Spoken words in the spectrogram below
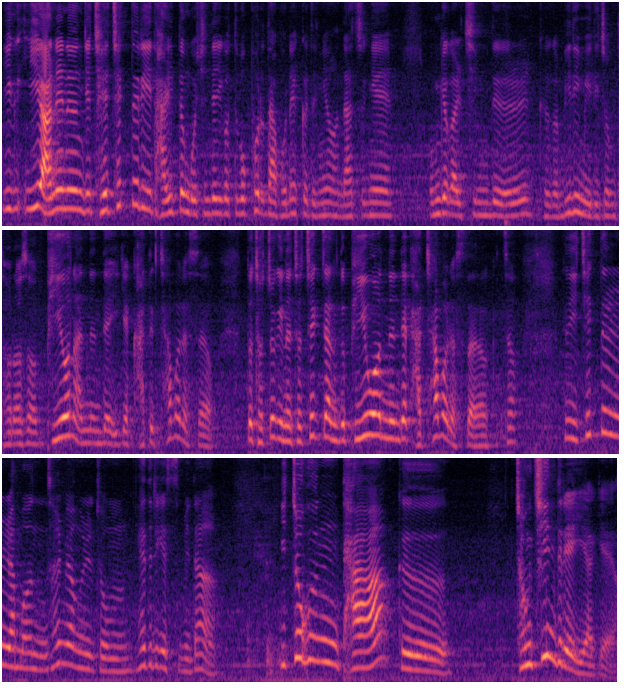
이, 이 안에는 이제 제 책들이 다 있던 곳인데 이것도 목포로 다 보냈거든요. 나중에 옮겨갈 짐들 그거 미리미리 좀 덜어서 비워놨는데 이게 가득 차버렸어요. 또 저쪽에 있는 저 책장도 비웠는데 다 차버렸어요. 그렇죠? 그래서 이 책들 한번 설명을 좀 해드리겠습니다. 이쪽은 다 그 정치인들의 이야기예요.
